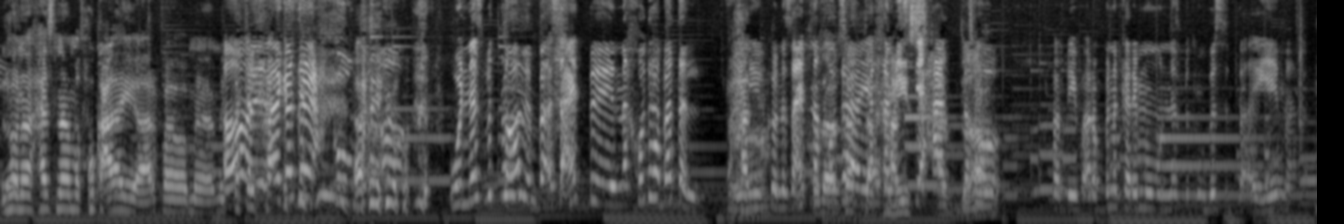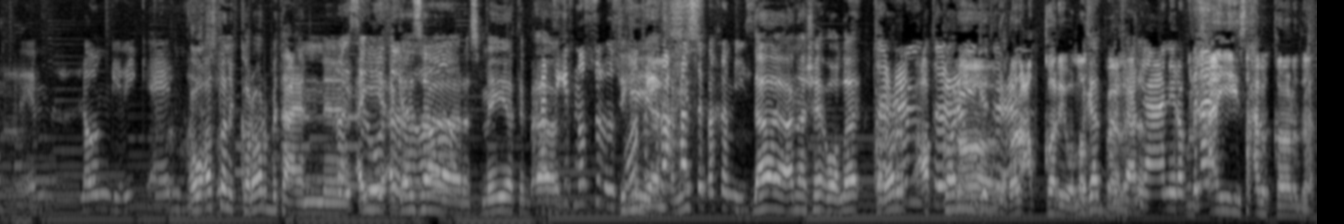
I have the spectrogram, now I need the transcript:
اللي هو أنا حاسس ان أنا مضحوك عليا عارفة؟ آه الاجازه يا حكومه أيوه. آه. والناس بتطالب بقى. ساعات بناخدها بدل. يعني. كنا ساعات ناخدها يا خميس يا حد، آه. فبيبقى ربنا كرمهم والناس بتنبسط بقى. فاهم؟ long weekend هو أصلا القرار بتاع إن أي أجازة آه. رسمية تبقى هتيجي في نص الأسبوع؟ تيجي تيجي راح خميس. تبقى خميس. ده أنا شايف والله قرار عبقري. آه، جدا. قرار عبقري والله بجد فعلا. فعلا. يعني ربنا ونحيي صاحب القرار ده.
